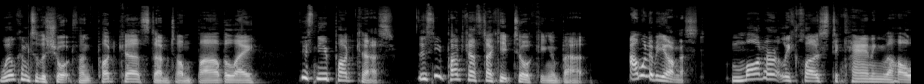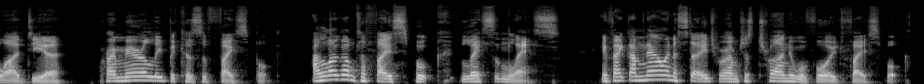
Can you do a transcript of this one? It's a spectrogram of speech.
Welcome to the Short Funk Podcast. I'm Tom Barbalet. This new podcast, this new podcast I keep talking about, I want to be honest, moderately close to canning the whole idea, primarily because of Facebook. I log onto Facebook less and less. In fact, I'm now in a stage where I'm just trying to avoid Facebook,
